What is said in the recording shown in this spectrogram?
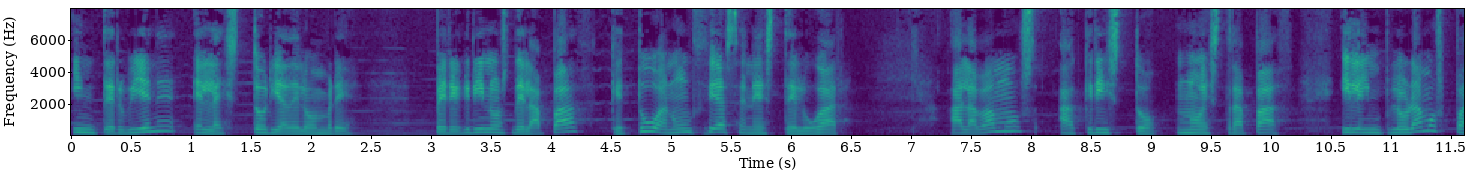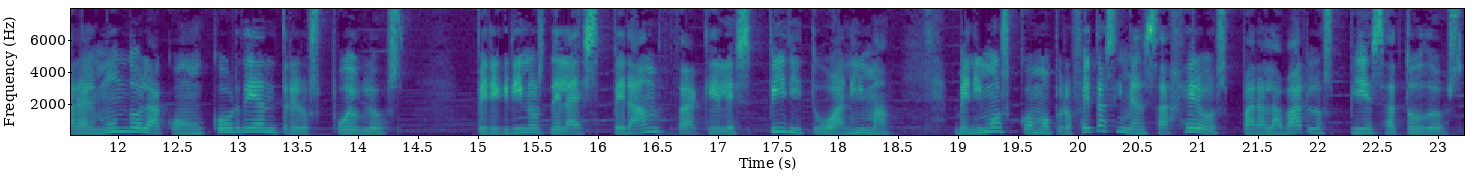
interviene en la historia del hombre, peregrinos de la paz que tú anuncias en este lugar. Alabamos a Cristo, nuestra paz, y le imploramos para el mundo la concordia entre los pueblos. Peregrinos de la esperanza que el Espíritu anima, venimos como profetas y mensajeros para lavar los pies a todos,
